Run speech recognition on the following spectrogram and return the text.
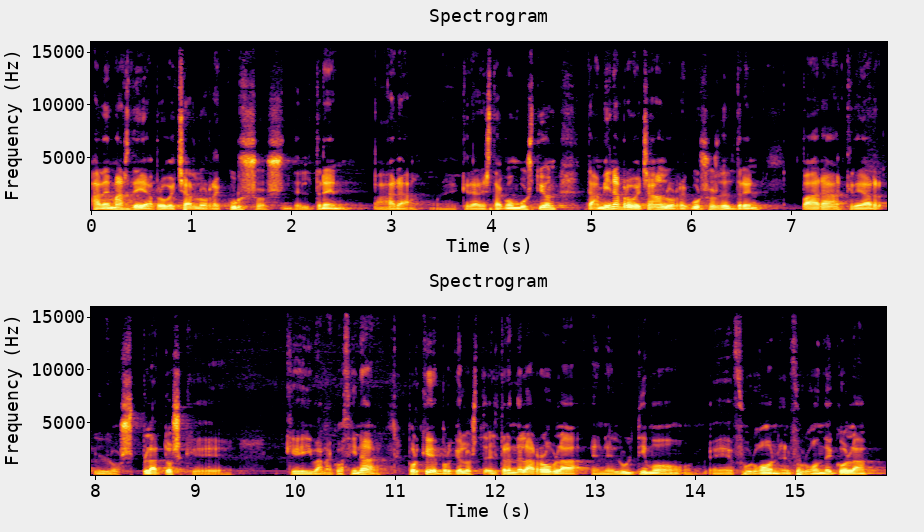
Además de aprovechar los recursos del tren para crear esta combustión, también aprovechaban los recursos del tren para crear los platos que, iban a cocinar. ¿Por qué? Porque el tren de la Robla, en el último eh, furgón, el furgón de cola,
